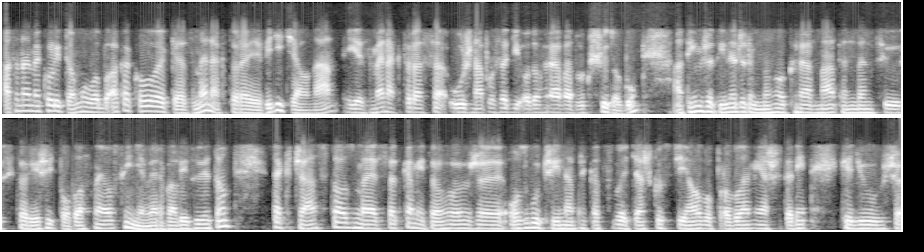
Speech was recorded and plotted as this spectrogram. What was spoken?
a to najmä kvôli tomu, lebo akákoľvek zmena, ktorá je viditeľná, je zmena, ktorá sa už na pozadí odohráva dlhšiu dobu. A tým, že tínedžer mnohokrát má tendenciu si to riešiť po vlastnej osi, neverbalizuje to, tak často sme svedkami toho, že ozvučí napríklad svoje ťažkosti alebo problémy až vtedy, keď už e,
